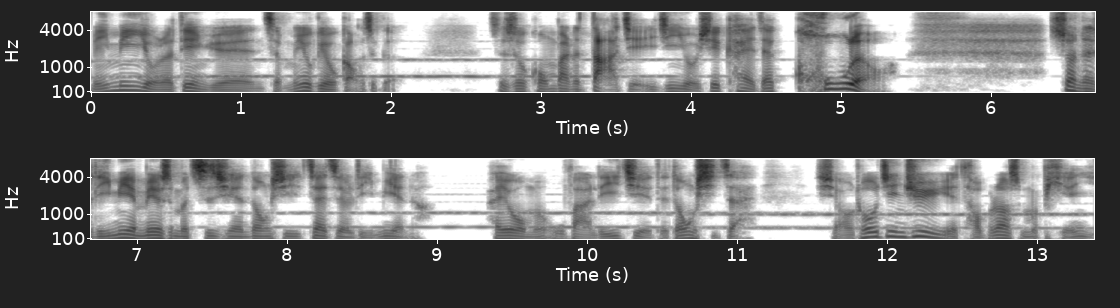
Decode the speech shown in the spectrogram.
明明有了电源，怎么又给我搞这个？这时候公办的大姐已经有些开始在哭了哦。算了，里面没有什么值钱的东西在这里面啊。还有我们无法理解的东西在，小偷进去也讨不到什么便宜。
